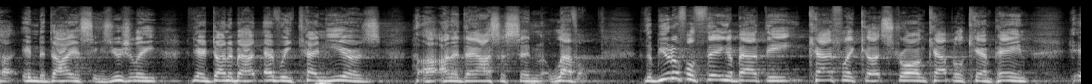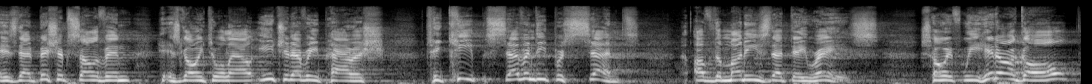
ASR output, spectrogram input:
uh, in the diocese. Usually they're done about every 10 years uh, on a diocesan level. The beautiful thing about the Catholic uh, Strong Capital Campaign is that Bishop Sullivan is going to allow each and every parish to keep 70% of the monies that they raise. So if we hit our goal,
